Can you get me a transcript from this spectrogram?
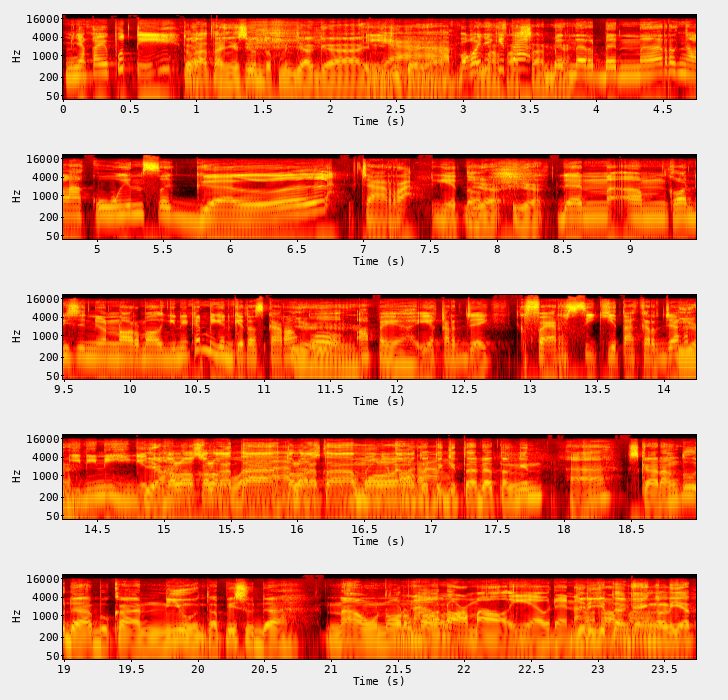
Minyak kayu putih. Itu katanya sih untuk menjaga ini Iya, juga ya. Pokoknya kita ya. bener-bener ngelakuin segala cara gitu. Iya, iya. Dan em, kondisi new normal gini kan bikin kita sekarang Iya, tuh iya. apa ya? Ya kerja versi kita kerja kan Iya. gini nih gitu. Ya kalau kalau kata kalau kata mall yang waktu itu kita datengin Heeh. sekarang tuh udah bukan new tapi sudah now normal. Now normal, iya udah now Jadi kita normal. kayak ngelihat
